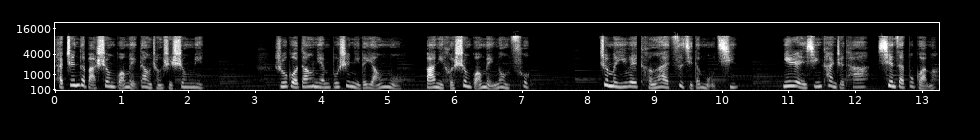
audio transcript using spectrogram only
他真的把盛广美当成是生命。如果当年不是你的养母把你和盛广美弄错，这么一位疼爱自己的母亲，你忍心看着她现在不管吗？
